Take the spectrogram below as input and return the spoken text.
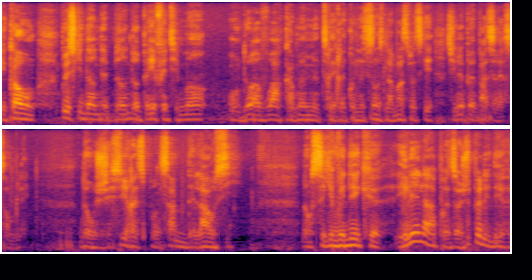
que quand, puisque dans d'autres pays, effectivement, on doit avoir quand même une très reconnaissance là-bas, parce que tu ne peux pas se rassembler. Donc je suis responsable de là aussi. Donc ce qui veut dire qu'il est là, présent, je peux le dire,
